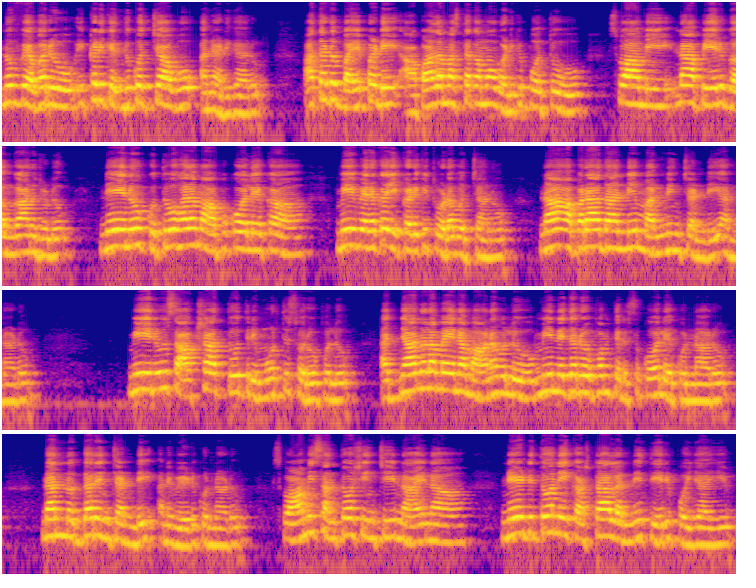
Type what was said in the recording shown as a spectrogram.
నువ్వెవరు? ఇక్కడికి ఎందుకొచ్చావు అని అడిగారు. అతడు భయపడి ఆపాదమస్తకము వణికిపోతూ స్వామి నా పేరు గంగానుజుడు. నేను కుతూహలం ఆపుకోలేక మీ వెనక ఇక్కడికి చూడవచ్చాను. నా అపరాధాన్ని మన్నించండి అన్నాడు. మీరు సాక్షాత్తు త్రిమూర్తి స్వరూపులు. అజ్ఞానులమైన మానవులు మీ నిజ రూపం తెలుసుకోలేకున్నారు. నన్ను ఉద్ధరించండి అని వేడుకున్నాడు. స్వామి సంతోషించి నాయన నేటితో నీ కష్టాలన్నీ తీరిపోయాయి.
